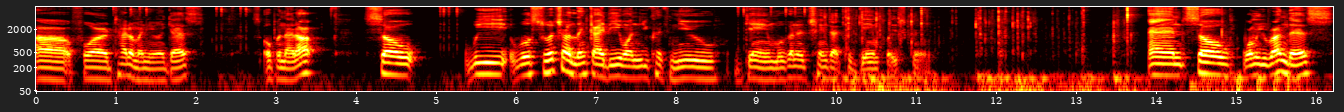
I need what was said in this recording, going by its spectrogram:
uh, for title menu, I guess. Let's open that up. So we will switch our link ID when you click new game. We're gonna change that to gameplay screen. And so when we run this,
